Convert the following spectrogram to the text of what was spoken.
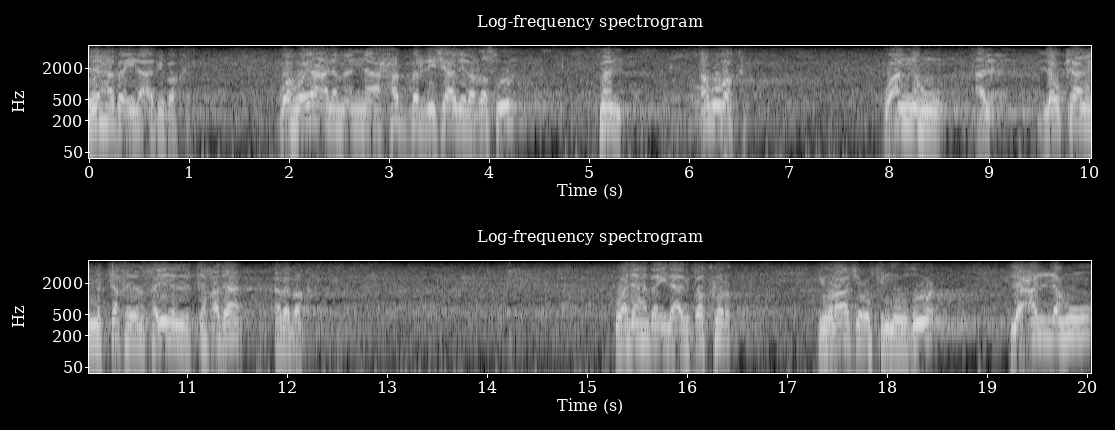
ذهب إلى أبي بكر. وهو يعلم أن أحب الرجال إلى الرسول من؟ أبو بكر. وأنه لو كان متخذا خليلا لاتخذ أبا بكر. وذهب إلى أبي بكر يراجع في الموضوع لعله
